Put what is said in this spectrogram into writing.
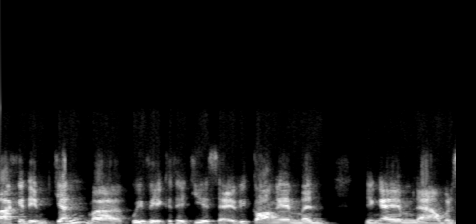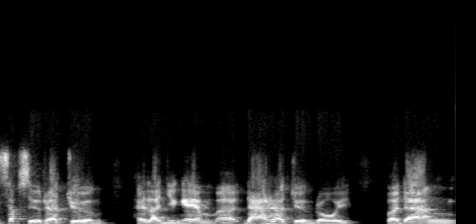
ba cái điểm chánh mà quý vị có thể chia sẻ với con em mình, những em nào mình sắp sửa ra trường hay là những em à, đã ra trường rồi và đang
